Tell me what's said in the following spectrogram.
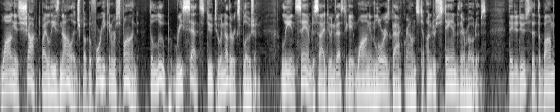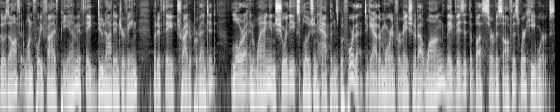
Wang is shocked by Lee's knowledge, but before he can respond, the loop resets due to another explosion. Lee and Sam decide to investigate Wang and Laura's backgrounds to understand their motives. They deduce that the bomb goes off at 1:45 p.m. if they do not intervene, but if they try to prevent it, Laura and Wang ensure the explosion happens before that. To gather more information about Wang, they visit the bus service office where he works.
